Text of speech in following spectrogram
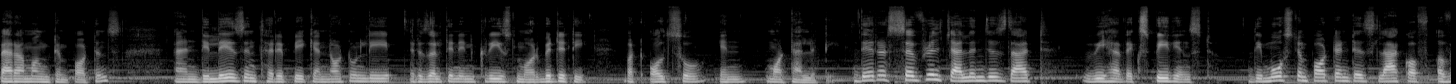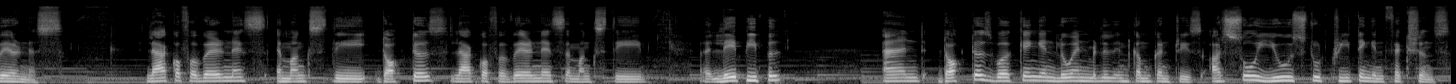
paramount importance and delays in therapy can not only result in increased morbidity but also in mortality. There are several challenges that we have experienced. The most important is lack of awareness. Lack of awareness amongst the doctors, lack of awareness amongst the uh, lay people, and doctors working in low and middle income countries are so used to treating infections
